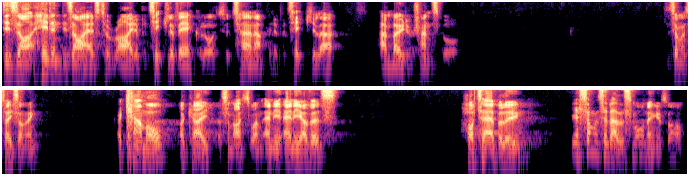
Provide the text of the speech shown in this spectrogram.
hidden desires to ride a particular vehicle or to turn up in a particular uh, mode of transport? Did someone say something? A camel, okay, that's a nice one. Any, any others? Hot air balloon. Yeah, someone said that this morning as well.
